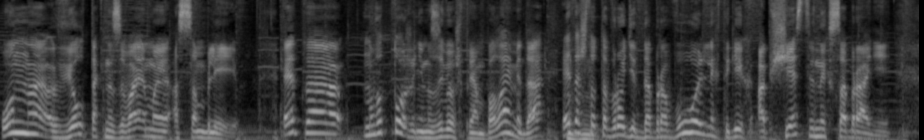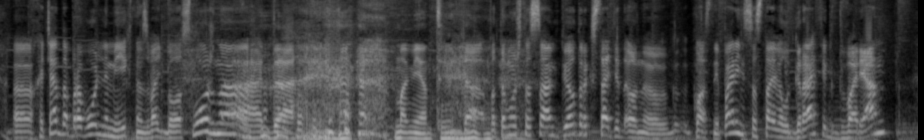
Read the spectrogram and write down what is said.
Он э, ввел так называемые ассамблеи. Это, ну вот тоже не назовешь прям балами, да? Это что-то вроде добровольных таких общественных собраний. Э, Хотя добровольными их назвать было сложно. А, да. Моменты. Да, потому что сам Петр, кстати, он э, классный парень, составил график дворян, э,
